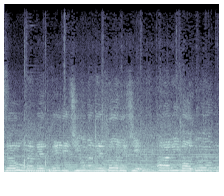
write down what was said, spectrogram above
de una nel 13 una nel 12 all'arrivo 2 ore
